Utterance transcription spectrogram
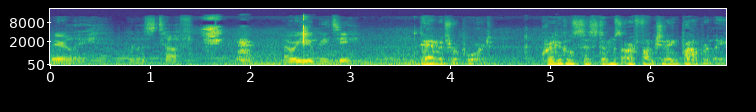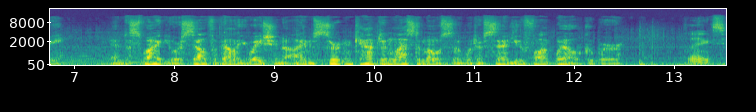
Barely. That was tough. How are you, BT? Damage report. Critical systems are functioning properly. And despite your self-evaluation, I'm certain Captain Lastimosa would have said you fought well, Cooper. Thanks.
